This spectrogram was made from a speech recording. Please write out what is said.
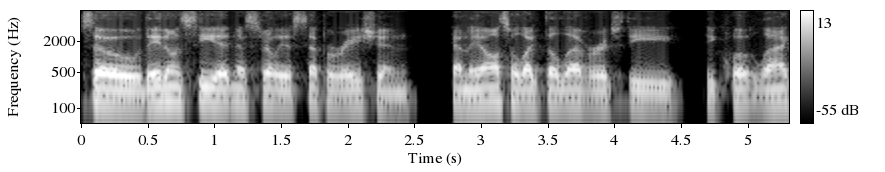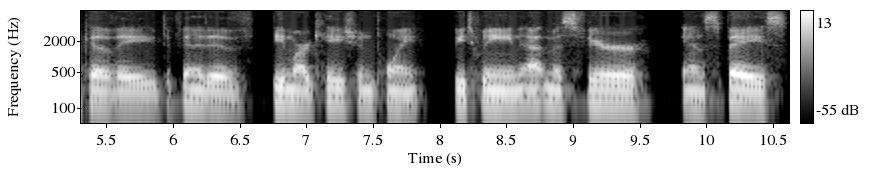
So they don't see it necessarily as separation. And they also like to leverage the the quote lack of a definitive demarcation point between atmosphere and space,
